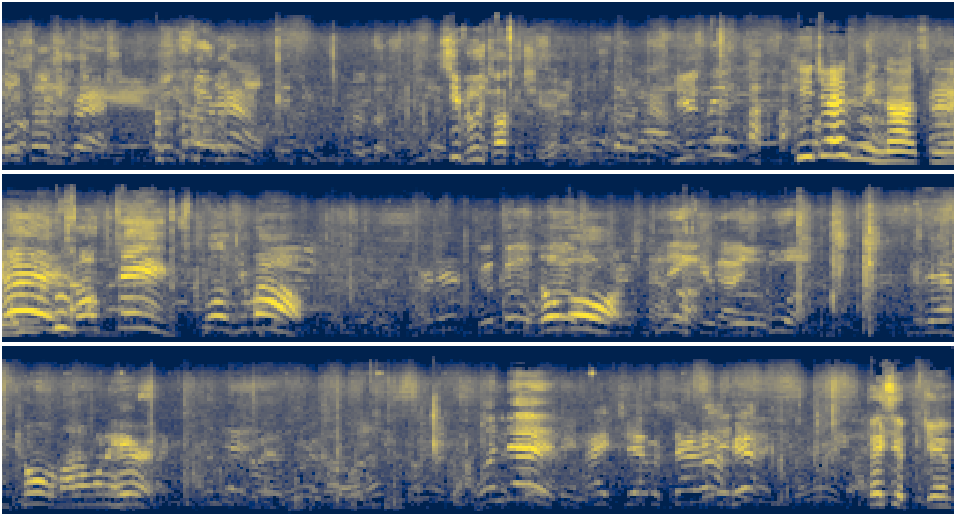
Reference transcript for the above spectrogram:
Don't talk trash. Don't start now. Is he really talking shit? Excuse me? He drives me nuts, man. Hey, both teams, close your mouth. No more. Cool off, guys. Cool. Too damn cold. I don't want to hear it. One dead. All right, Jim, we'll start off here. Face it, Jim.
